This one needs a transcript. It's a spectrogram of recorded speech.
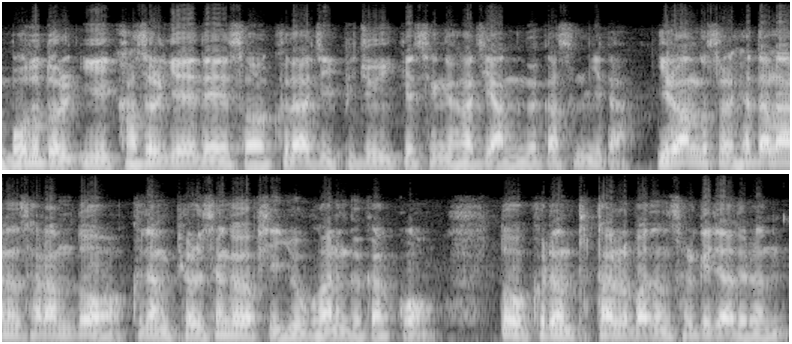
모두들 이 가설계에 대해서 그다지 비중 있게 생각하지 않는 것 같습니다. 이러한 것을 해달라는 사람도 그냥 별 생각 없이 요구하는 것 같고 또 그런 부탁을 받은 설계자들은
